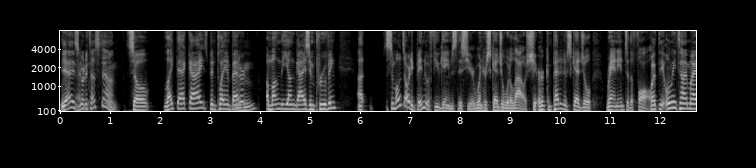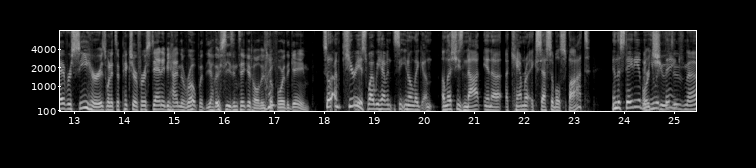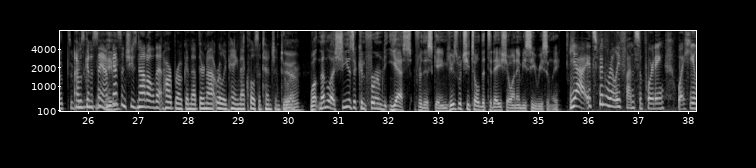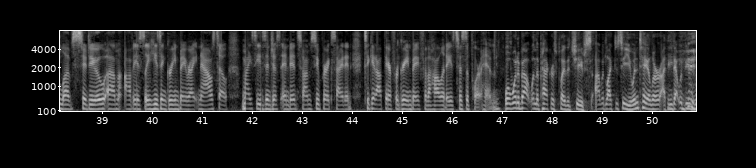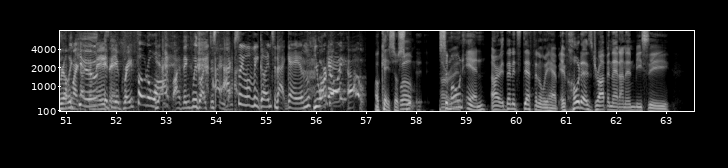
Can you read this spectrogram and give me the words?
Yeah, he scored a touchdown. So like that guy, he's been playing better Mm-hmm. among the young guys, improving. Uh, Simone's already been to a few games this year when her schedule would allow. She, her competitive schedule ran into the fall. But the only time I ever see her is when it's a picture of her standing behind the rope with the other season ticket holders before the game. So I'm curious why we haven't seen, you know, like um, unless she's not in a, a camera accessible spot in the stadium. But Or you would chooses think, not to. I was going to say, I'm Maybe. guessing she's not all that heartbroken that they're not really paying that close attention to Yeah. her. well, nonetheless, she is a confirmed yes for this game. Here's what she told the Today Show on NBC recently. Yeah, it's been really fun supporting what he loves to do. Um, obviously, he's in Green Bay right now, so my season just ended, so I'm super excited to get out there for Green Bay for the holidays to support him. Well, what about when the Packers play the Chiefs? I would like to see you and Taylor. I think that would be really Oh cute. gosh. It'd be a great photo op. Yeah. I think we'd like to see I that. actually will be going to that game. you are Okay. going? Oh. Okay, so Well, Sw- Simone right. in. All right, then it's definitely happening. If Hoda is dropping that on NBC,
